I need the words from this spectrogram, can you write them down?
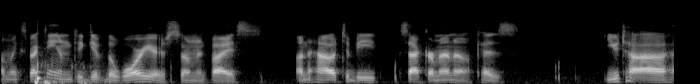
I'm expecting him to give the Warriors some advice on how to beat Sacramento because Utah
